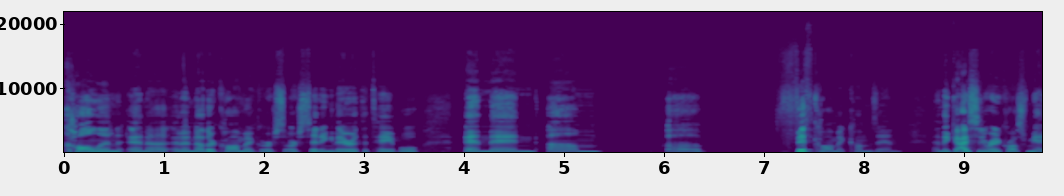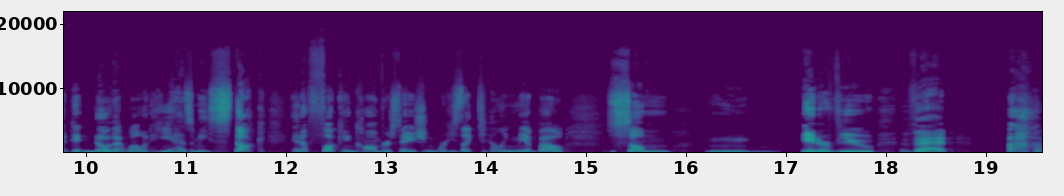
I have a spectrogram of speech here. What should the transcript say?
Colin and uh, and another comic are are sitting there at the table, and then um, fifth comic comes in. And the guy sitting right across from me, I didn't know that well, and he has me stuck in a fucking conversation where he's like telling me about some interview that uh,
